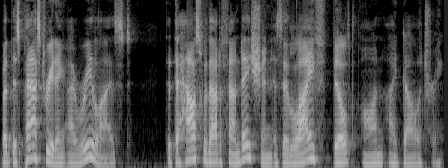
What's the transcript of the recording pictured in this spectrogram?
But this past reading, I realized that the house without a foundation is a life built on idolatry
